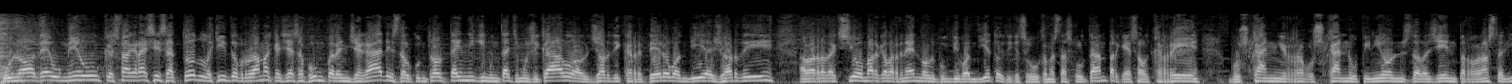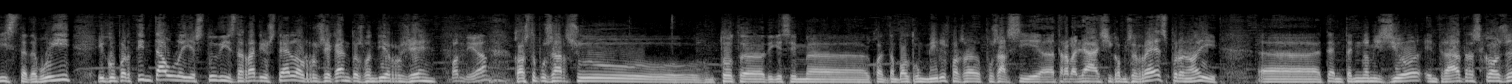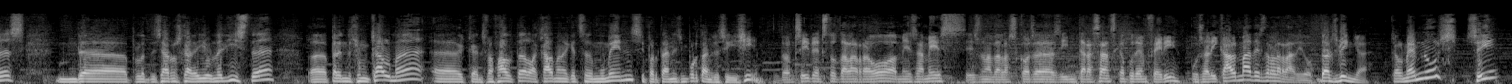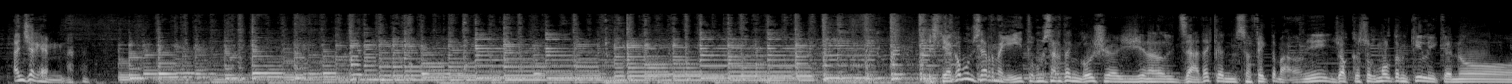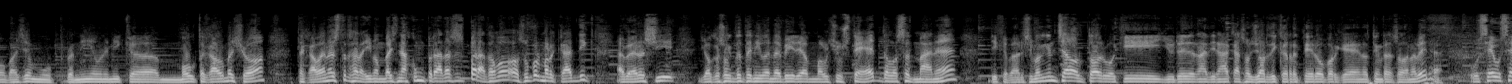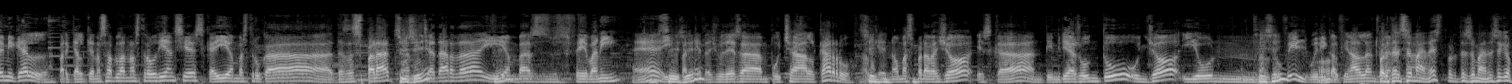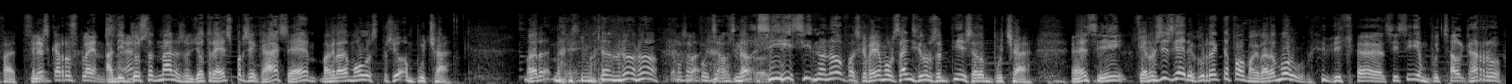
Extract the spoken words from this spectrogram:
Un oh, Déu meu, que es fa gràcies a tot l'equip del programa que ja és a punt per engegar des del control tècnic i muntatge musical, el Jordi Carretero, bon dia, Jordi. A la redacció, Marc Gabernet, no li puc dir bon dia, tot i que segur que m'està escoltant, perquè és al carrer buscant i rebuscant opinions de la gent per la nostra llista d'avui, i compartint taula i estudis de Ràdio Estel, el Roger Cantos. Bon dia, Roger. Bon dia. Costa posar-s'ho tot, eh, diguéssim, eh, quan t'envolta un virus, posa- posar-s'hi a treballar així com si res, però, noi, eh, tenim la missió, entre altres coses, de plantejar-nos cada dia una llista, eh, prendre's amb calma, eh, que ens fa falta la calma en aquests moments, i per tant és important que sigui així. Doncs sí, tens tota la raó. A més a més, és una de les coses interessants que podem fer-hi. Posar-hi calma des de la ràdio. Doncs vinga, calmem-nos, sí? Engeguem. És hi ha com un cert neguit, una certa angoixa generalitzada que ens afecta. A mi, jo que sóc molt tranquil i que no, vaja, m'ho prenia una mica amb molta calma, això, t'acaben estressant. I me'n vaig anar a comprar desesperat al, supermercat. Dic, a veure si, jo que sóc de tenir la nevera amb el justet de la setmana, dic, a veure si m'enganxarà el toro aquí i hauré d'anar a dinar a casa al Jordi Carretero perquè no tinc res a la nevera. Ho sé, ho sé, Miquel, perquè el que no sap la nostra audiència és que ahir em vas trucar desesperat Sí, a sí. mitja tarda i Sí. em vas fer venir, eh? Sí, I perquè sí. t'ajudés a empujar el carro. El Sí. que no m'esperava jo és que en tindries un tu, un jo i un el teu fill. Vull dir que al final ens Per tres anar- setmanes, per tres setmanes he agafat. Sí. Tres carros plens, Han dit eh? dues setmanes, doncs jo tres, per si cas, eh? M'agrada molt l'expressió emputxar. M'agrada- m'agrada- No, no. Que no els no. Sí, sí, no, no, però és que feia molts anys que no ho sentia, això d'emputxar. Eh, sí, que no sé si és gaire correcte, però m'agrada molt. Vull dir que, sí, sí, emputxar el carro.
